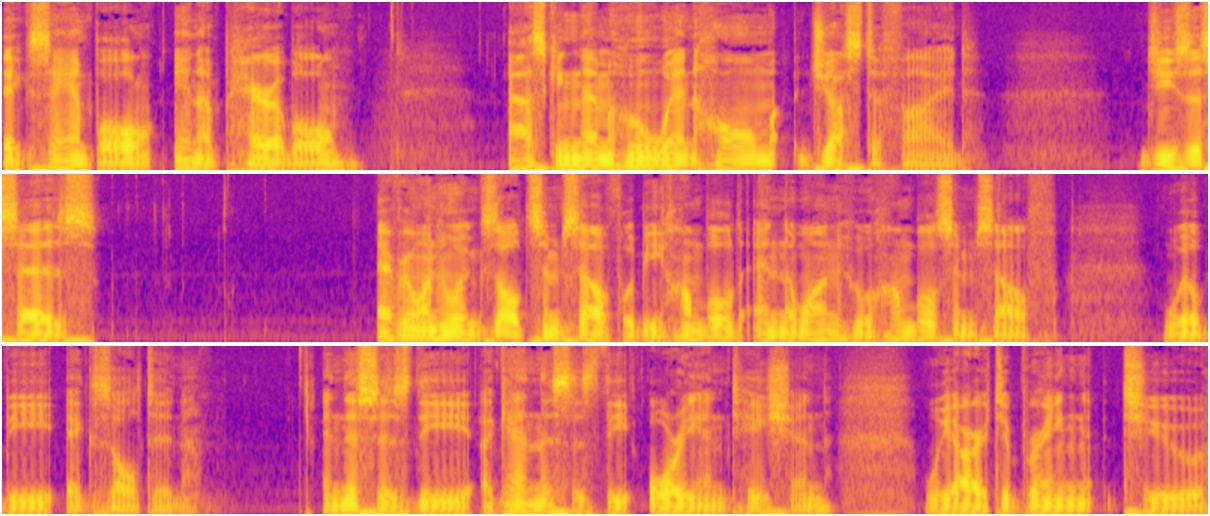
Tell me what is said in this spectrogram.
example in a parable, asking them who went home justified. Jesus says, Everyone who exalts himself will be humbled, and the one who humbles himself will be exalted. And this is the, again, this is the orientation we are to bring to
